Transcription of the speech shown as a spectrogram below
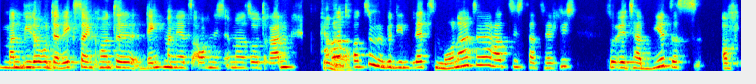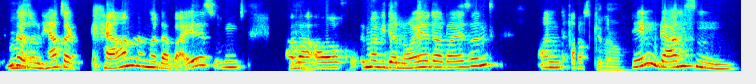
man wieder unterwegs sein konnte, denkt man jetzt auch nicht immer so dran. Genau. Aber trotzdem über die letzten Monate hat sich tatsächlich so etabliert, dass auf jeden Fall mhm. so ein härter Kern immer dabei ist und aber mhm. auch immer wieder neue dabei sind. Und aus genau. dem Ganzen,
